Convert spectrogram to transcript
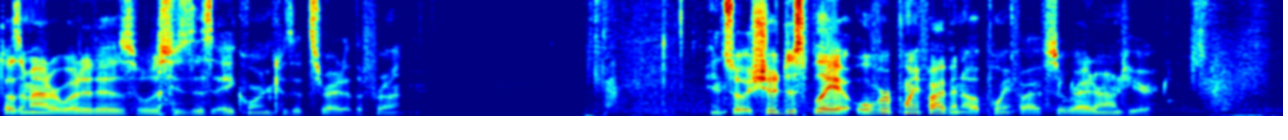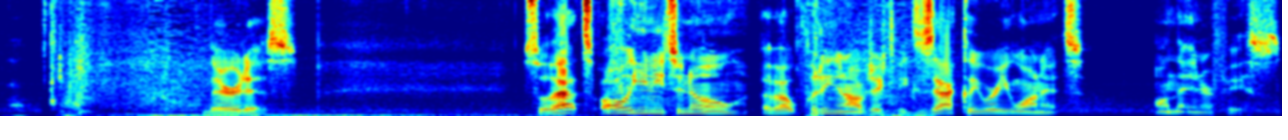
Doesn't matter what it is, we'll just use this acorn because it's right at the front. And so it should display at over 0.5 and up 0.5, so right around here. There it is. So that's all you need to know about putting an object exactly where you want it on the interface.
